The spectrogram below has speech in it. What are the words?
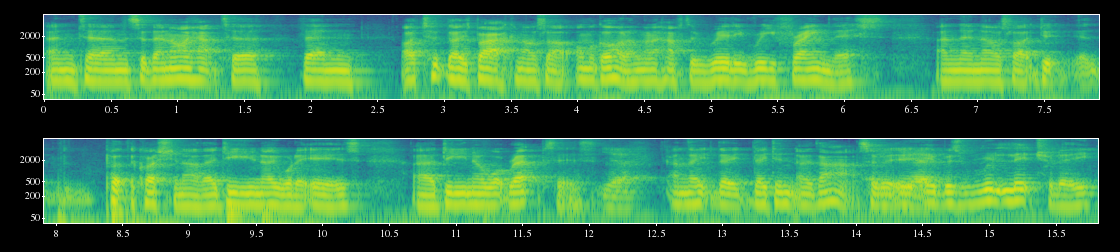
And um, so then I had to then I took those back, and I was like, oh my god, I'm going to have to really reframe this. And then I was like, do, put the question out there: Do you know what it is? Uh, do you know what reps is? yeah, and they, they, they didn't know that. So it, Yeah. it was re- literally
